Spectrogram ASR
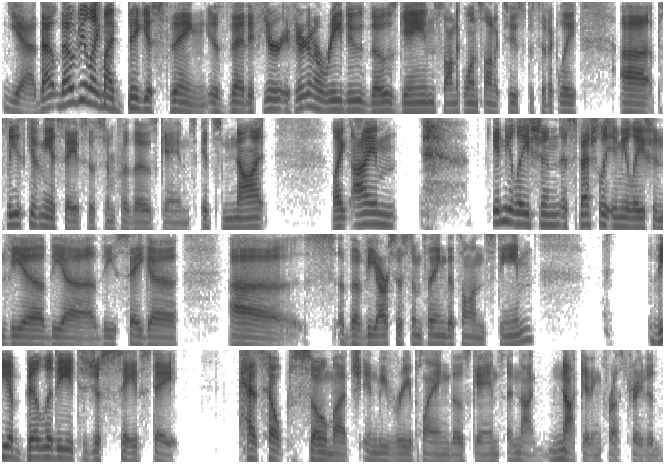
yeah that that would be like my biggest thing is that if you're if you're to redo those games sonic 1 sonic 2 specifically uh please give me a save system for those games. It's not like i'm emulation especially emulation via the uh the sega uh the vr system thing that's on steam the ability to just save state has helped so much in me replaying those games and not not getting frustrated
